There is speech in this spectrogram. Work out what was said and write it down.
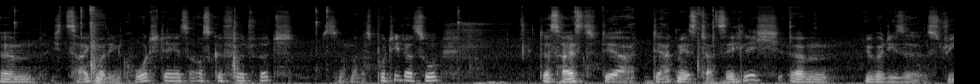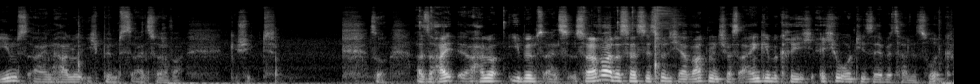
ähm, ich zeige mal den Code, der jetzt ausgeführt wird. Jetzt nochmal das Putty dazu. Das heißt, der, der hat mir jetzt tatsächlich ähm, über diese Streams ein Hallo IBIMS 1 Server geschickt. So, also hi, Hallo IBIMS 1 Server. Das heißt, jetzt würde ich erwarten, wenn ich was eingebe, kriege ich Echo und dieselbe Zeile zurück.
